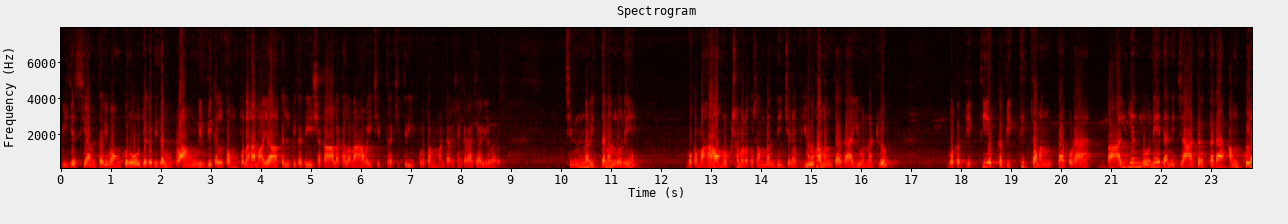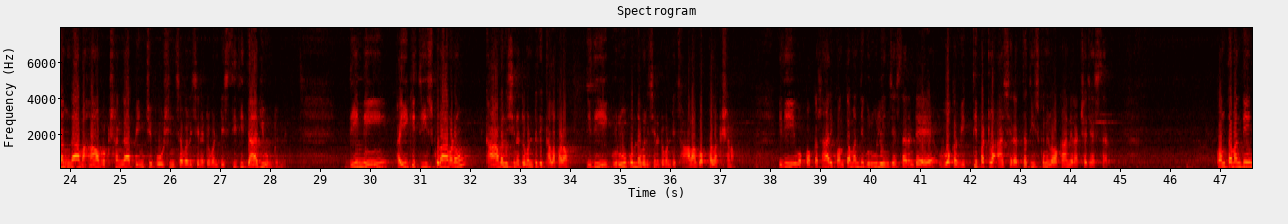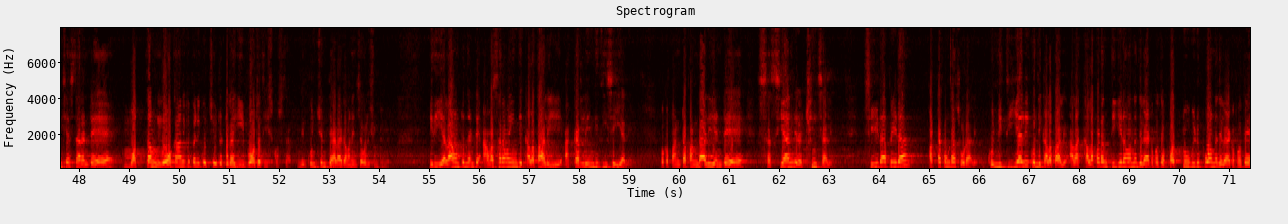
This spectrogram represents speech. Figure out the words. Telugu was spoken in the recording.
బీజస్యాంతరి వాంకురో జగదిదం ప్రాంగ్ నిర్వికల్పం పునః మాయాకల్పిత దేశకాల కలనా వైచిత్ర చిత్రీకృతం అంటారు శంకరాచార్యుల వారు చిన్న విత్తనంలోనే ఒక మహావృక్షములకు సంబంధించిన వ్యూహమంతా దాగి ఉన్నట్లు ఒక వ్యక్తి యొక్క వ్యక్తిత్వం అంతా కూడా బాల్యంలోనే దాన్ని జాగ్రత్తగా అంకురంగా మహావృక్షంగా పెంచి పోషించవలసినటువంటి స్థితి దాగి ఉంటుంది. దీన్ని పైకి తీసుకురావడం కావలసినటువంటిది కలపడం. ఇది గురువుకు ఉండవలసినటువంటి చాలా గొప్ప లక్షణం. ఇది ఒక్కొక్కసారి కొంతమంది గురువులు ఏం చేస్తారంటే ఒక వ్యక్తి పట్ల ఆ శ్రద్ధ తీసుకుని లోకాన్ని రక్ష చేస్తారు. కొంతమంది ఏం చేస్తారంటే మొత్తం లోకానికి పనికొచ్చేటట్టుగా ఈ బోధ తీసుకొస్తారు. మీరు కొంచెం తేడా గమనించవలసి ఉంటుంది. ఇది ఎలా ఉంటుందంటే అవసరమైంది కలపాలి అక్కర్లేంది తీసేయాలి. ఒక పంట పండాలి అంటే సస్యాన్ని రక్షించాలి. చీడపీడ పట్టకుండా చూడాలి. కొన్ని తీయాలి కొన్ని కలపాలి. అలా కలపడం తీయడం అన్నది లేకపోతే పట్టు విడుపు అన్నది లేకపోతే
